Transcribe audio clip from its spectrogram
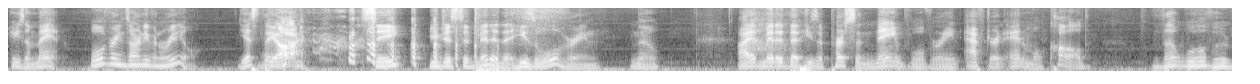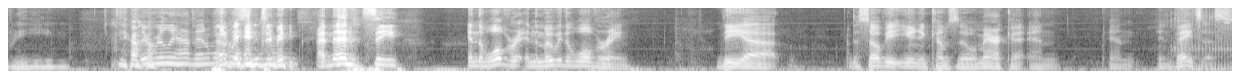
He's a man. Wolverines aren't even real. Yes, they Yeah. are. See, you just admitted that he's a Wolverine. No. I admitted that he's a person named Wolverine after an animal called the Wolverine. They really have animals. He was into me. And then see in the Wolverine in the movie The Wolverine, the uh, the Soviet Union comes to America and and invades us.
